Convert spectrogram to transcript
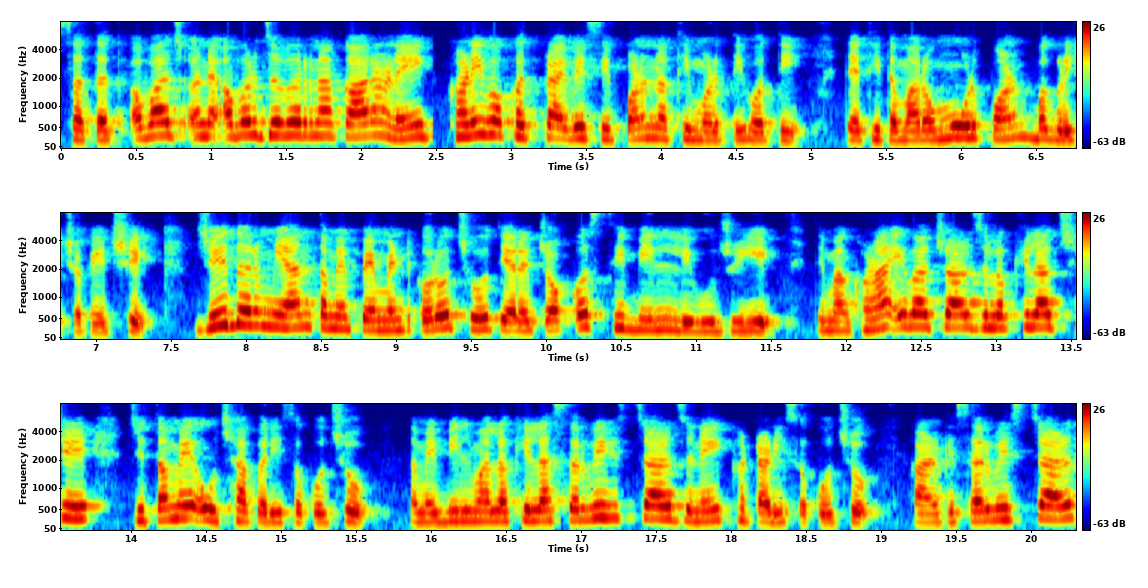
સતત અવાજ અને અવરજવરના કારણે ઘણી વખત પ્રાઇવેસી પણ નથી મળતી હોતી. તેથી તમારો મૂડ પણ બગડી શકે છે. જે દરમિયાન તમે પેમેન્ટ કરો છો ત્યારે ચોક્કસથી બિલ લેવું જોઈએ. તેમાં ઘણા એવા ચાર્જ લખેલા છે જે તમે ઓછા કરી શકો છો. તમે બિલમાં લખેલા સર્વિસ ચાર્જને ઘટાડી શકો છો. કારણ કે સર્વિસ ચાર્જ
